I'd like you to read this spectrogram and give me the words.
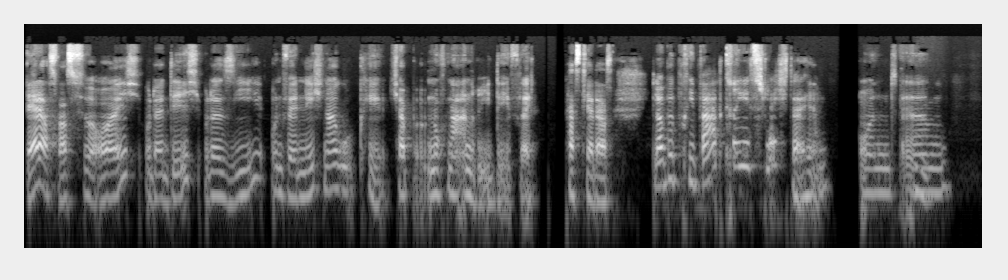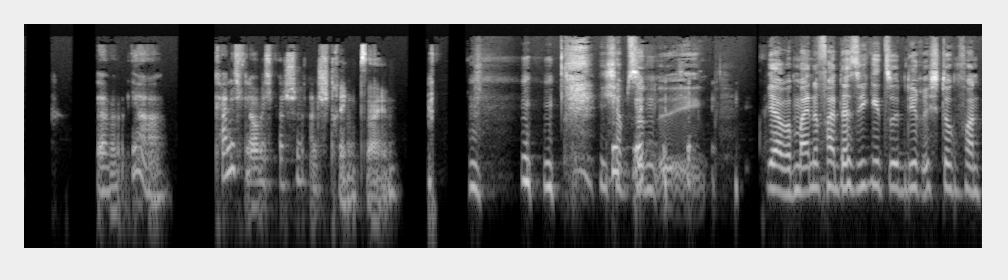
wäre das was für euch oder dich oder sie? Und wenn nicht, na okay, ich habe noch eine andere Idee, vielleicht passt ja das. Ich glaube, privat kriege ich es schlechter hin. Und hm. ähm, äh, ja, kann ich, glaube ich, ganz schön anstrengend sein. ich habe so ein, äh, ja, meine Fantasie geht so in die Richtung von,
